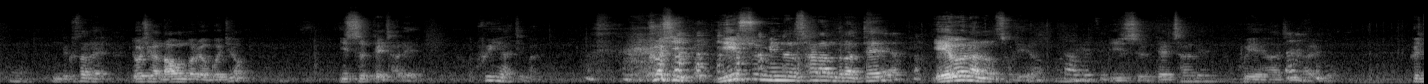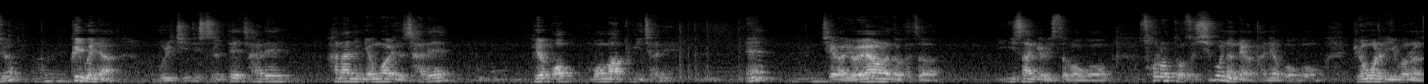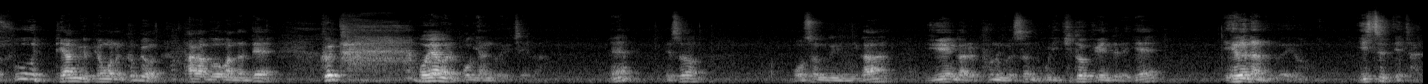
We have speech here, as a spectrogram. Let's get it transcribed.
근데 그 사람의 요시가 나온 노래가 뭐죠? 있을 때 잘해. 후회하지 말고. 그것이 예수 믿는 사람들한테 예언하는 소리예요. 아버지. 있을 때 잘해. 후회하지 말고. 그죠? 그게 뭐냐? 물질 있을 때 잘해. 하나님 영광에서 잘해. 병- 어, 몸 아프기 전에. 예? 제가 요양원에도 가서 2, 3개월 있어보고 소로토서 15년 내가 다녀보고 병원을 입원을 수 대한민국 병원은 큰 병원 다가 누워봤는데 그걸 다 모양을 보게 한 거예요 제가. 예? 그래서 오성근이가 유행가를 부는 것은 우리 기독교인들에게 예언하는 거예요. 있을 때 잘해.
